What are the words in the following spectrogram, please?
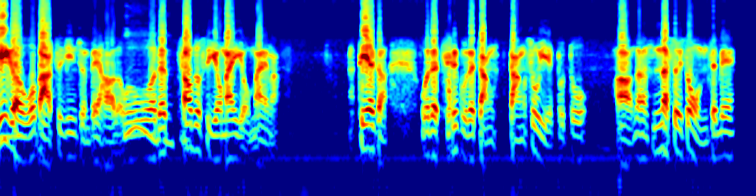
第一个，我把资金准备好了，我我的操作是有买有卖嘛。第二个，我的持股的涨档数也不多，啊，那那所以说我们这边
